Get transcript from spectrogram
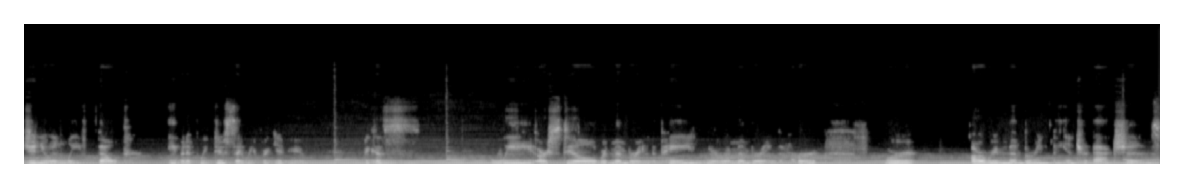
genuinely felt even if we do say we forgive you, because we are still remembering the pain, we're remembering the hurt, we're are remembering the interactions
